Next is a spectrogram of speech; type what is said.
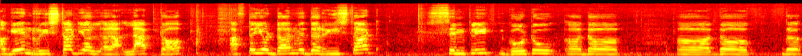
Again restart your la laptop. After you're done with the restart simply go to uh, the uh, the the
